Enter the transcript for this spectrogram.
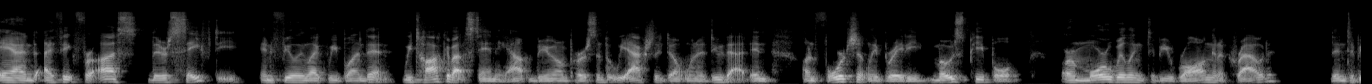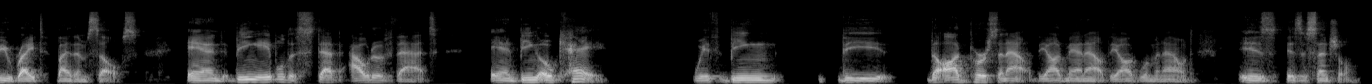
And I think for us, there's safety in feeling like we blend in. We talk about standing out and being our own person, but we actually don't want to do that. And unfortunately, Brady, most people are more willing to be wrong in a crowd than to be right by themselves. And being able to step out of that and being okay with being the the odd person out, the odd man out, the odd woman out is is essential.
